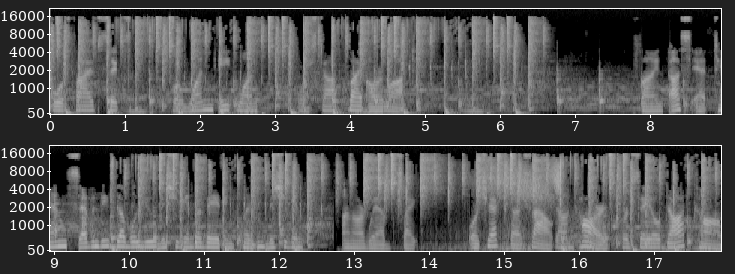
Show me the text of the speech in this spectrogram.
517-456-4181 or stop by our lot. Find us at 1070 W Michigan Ave in Clinton, Michigan on our website or check us out on carsforsale.com.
